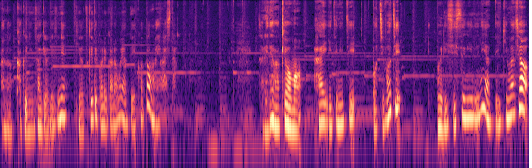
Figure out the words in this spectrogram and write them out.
あの確認作業ですね。気をつけてこれからもやっていこうと思いました。それでは今日もはい一日ぼちぼち無理しすぎずにやっていきましょう。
